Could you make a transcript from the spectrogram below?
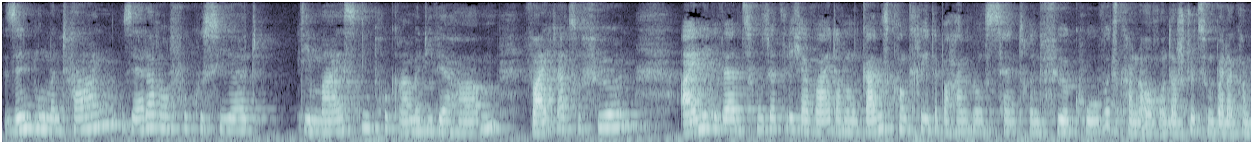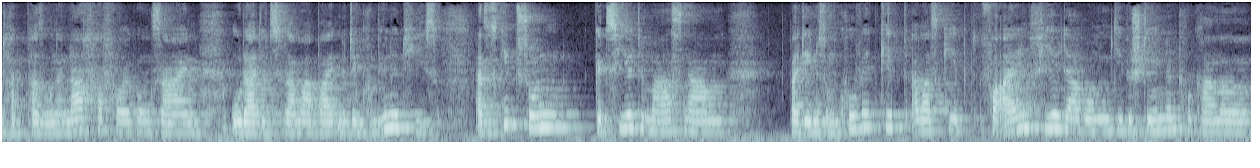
sind momentan sehr darauf fokussiert, die meisten Programme, die wir haben, weiterzuführen. Einige werden zusätzlich erweitert um ganz konkrete Behandlungszentren für Covid. Es kann auch Unterstützung bei der Kontaktpersonennachverfolgung sein oder die Zusammenarbeit mit den Communities. Also es gibt schon gezielte Maßnahmen, bei denen es um Covid geht, aber es geht vor allem viel darum, die bestehenden Programme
